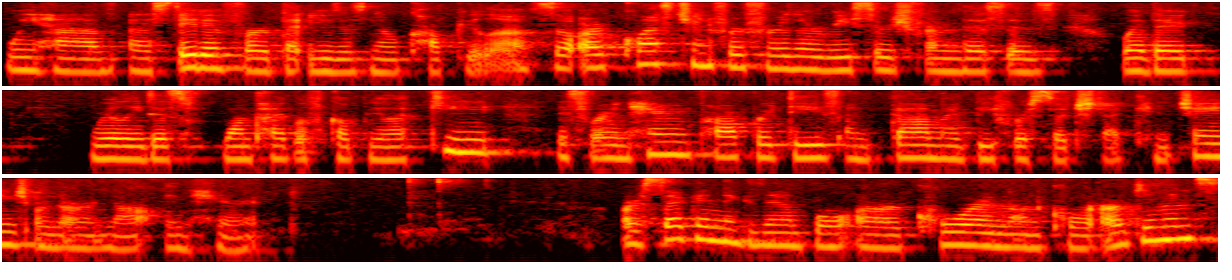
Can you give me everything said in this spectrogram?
we have a stative verb that uses no copula. So our question for further research from this is whether really this one type of copula key is for inherent properties and ga might be for such that can change or are not inherent. Our second example are core and non-core arguments.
